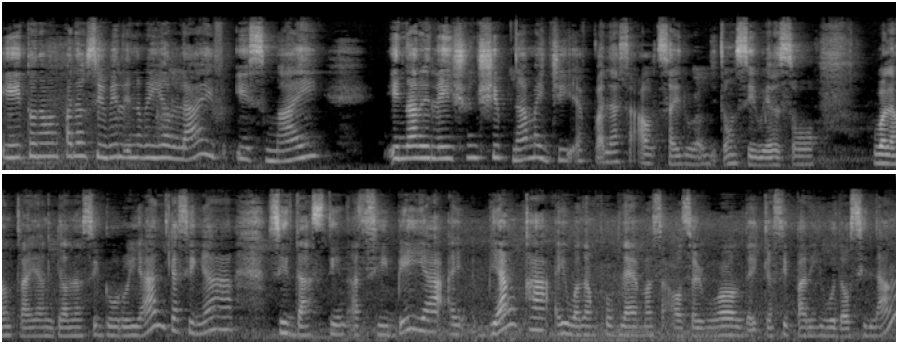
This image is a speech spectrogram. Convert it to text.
Ito naman palang si Will in real life is my in a relationship na may GF pala sa outside world itong si Will. So, walang triangle na siguro yan kasi nga si Dustin at si Bea ay Bianca ay walang problema sa outside world ay kasi pariho daw silang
